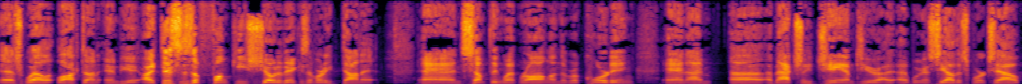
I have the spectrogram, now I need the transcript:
as well at Locked On NBA. All right, this is a funky show today because I've already done it, and something went wrong on the recording, and I'm uh, I'm actually jammed here. I, I, we're going to see how this works out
